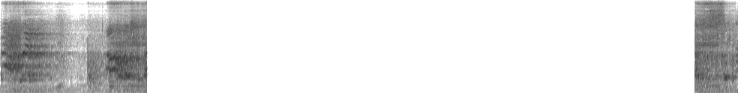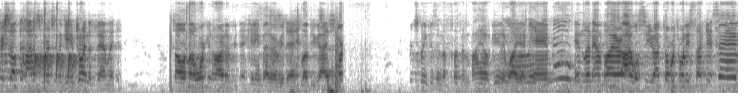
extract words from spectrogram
Backflip! Oh! Give yourself the hottest merch in the game. Join the family. It's all about working hard every day, getting better every day. Love you guys. Merch link is in the flipping bio. Get it while you can. Inland Empire. I will see you October 22nd. Same.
